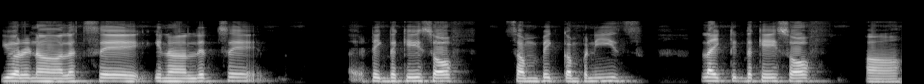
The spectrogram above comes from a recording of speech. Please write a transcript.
you are in a let's say in a let's say uh, take the case of some big companies like take the case of uh,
